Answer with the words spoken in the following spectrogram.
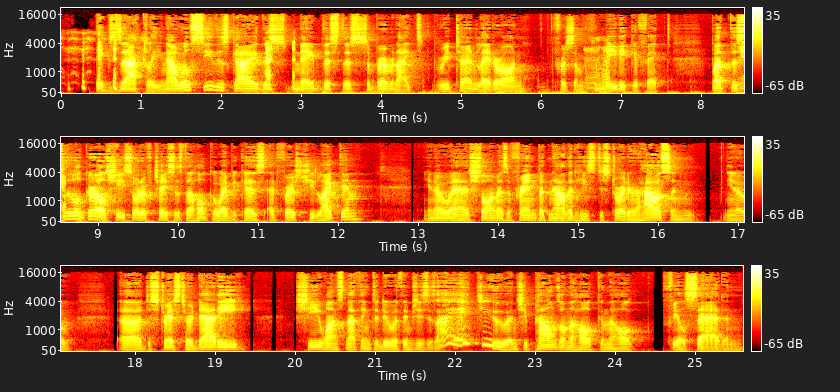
exactly. Now we'll see this guy, this Nabe, this this suburbanite, return later on for some comedic effect. But this Yep. little girl, she sort of chases the Hulk away because at first she liked him, you know, uh, saw him as a friend. But now that he's destroyed her house and you know uh, distressed her daddy, she wants nothing to do with him. She says, "I hate you," and she pounds on the Hulk, and the Hulk feels sad and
